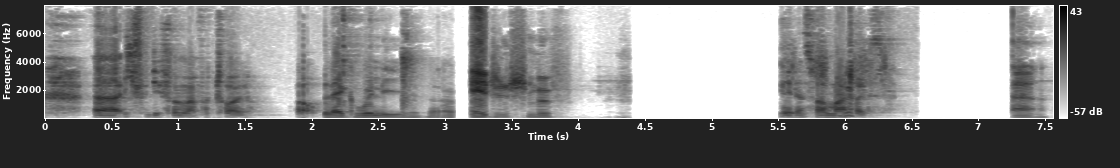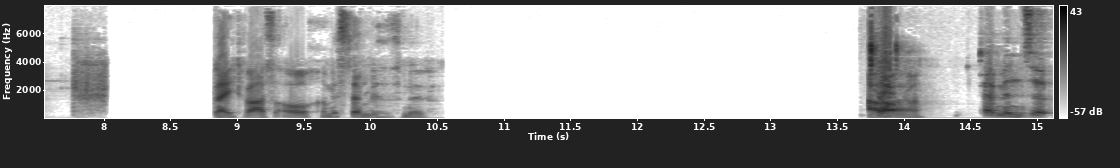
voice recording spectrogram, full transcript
äh, ich finde die Filme einfach toll. Oh. Black Willy. Ja. Agent Smith. Nee, das war Matrix. Ja. Vielleicht war es auch Mr. und Mrs. Smith. Aber Der Minze.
